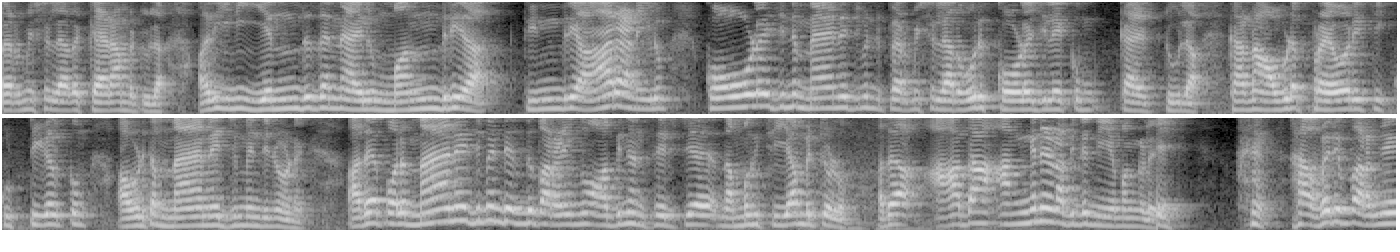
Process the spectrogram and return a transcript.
പെർമിഷൻ ഇല്ലാതെ കയറാൻ പറ്റില്ല അത് ഇനി എന്ത് തന്നെ ആയാലും മന്ത്രി തിന്ത്രി ആരാണെങ്കിലും കോളേജിന്റെ മാനേജ്മെന്റ് പെർമിഷൻ ഇല്ലാതെ ഒരു കോളേജിലേക്കും കയറ്റൂല. കാരണം അവിടെ പ്രയോറിറ്റി കുട്ടികൾക്കും അവിടുത്തെ മാനേജ്മെന്റിനുമാണ് അതേപോലെ മാനേജ്മെന്റ് എന്ത് പറയുന്നു അതിനനുസരിച്ച് നമുക്ക് ചെയ്യാൻ പറ്റുള്ളൂ. അത് അതാ അങ്ങനെയാണ് അതിന്റെ നിയമങ്ങൾ അവർ പറഞ്ഞ്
